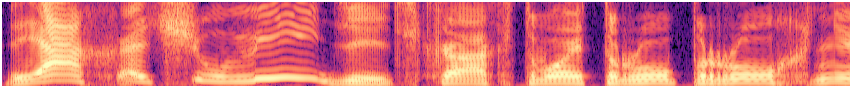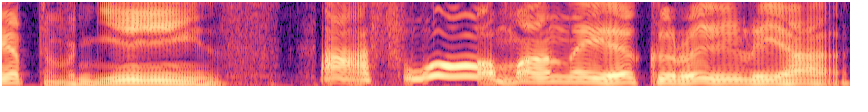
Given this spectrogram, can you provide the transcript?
Я хочу видеть, как твой труп рухнет вниз, а сломанные крылья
